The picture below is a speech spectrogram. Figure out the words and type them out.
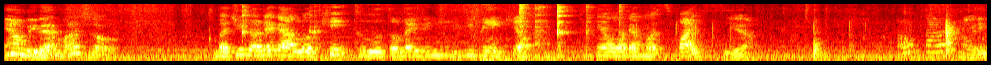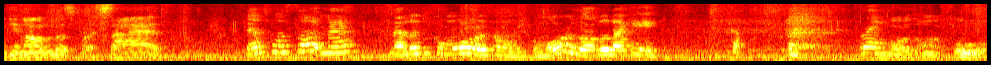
It don't be that much though. But you know, they got a little kick to it, so maybe he, he being careful. He don't want that much spice. Yeah. Okay. Oh, he getting all the little sp- sides. That's what's up now. Now look at Kimura's on. Kimura's on look like it. More on full.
